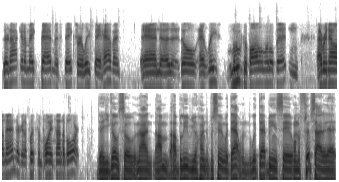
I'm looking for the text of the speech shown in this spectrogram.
they're not going to make bad mistakes, or at least they haven't. And uh, they'll at least move the ball a little bit, and every now and then they're going to put some points on the board. There you go. So now I'm, I believe you 100 percent with that one. With that being said, on the flip side of that,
